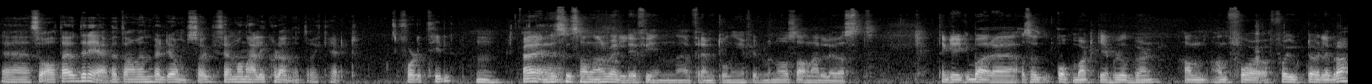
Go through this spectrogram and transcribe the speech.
Eh, Så alt er jo drevet av en veldig omsorg, selv om han er litt klønete og ikke helt får det til. Mm. Jeg er enig, syns han har en veldig fin eh, fremtoning i filmen. Og også han er løst. Tenker ikke bare, altså Åpenbart Gabriel Byrne. Han, han får, får gjort det veldig bra.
